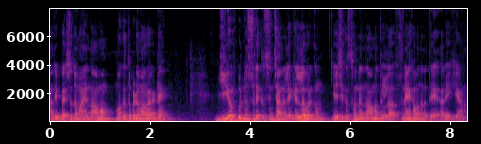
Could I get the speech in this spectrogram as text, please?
അതിപരിശുദ്ധമായ നാമം മഹത്വപ്പെടുമാറാകട്ടെ. G of goodness today Christian ചാനലിലേക്ക് എല്ലാവർക്കും യേശുക്രിസ്തുവിന്റെ നാമത്തിലുള്ള സ്നേഹവന്ദനത്തെ അറിയിക്കുകയാണ്.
